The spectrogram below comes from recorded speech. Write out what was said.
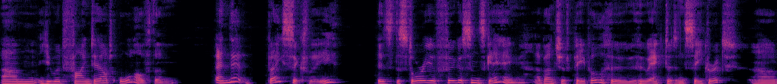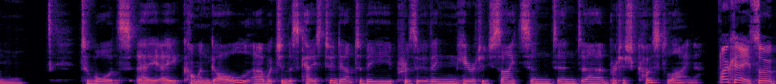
um, you would find out all of them. And that basically is the story of Ferguson's gang, a bunch of people who, who acted in secret um, towards a, a common goal, uh, which in this case turned out to be preserving heritage sites and, and uh, British coastline. Okay, so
